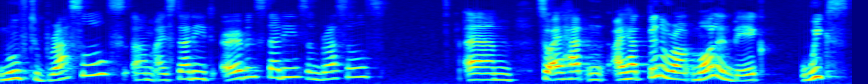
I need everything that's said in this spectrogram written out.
moved to Brussels. Um, I studied urban studies in Brussels um, so I had I had been around Molenbeek weeks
